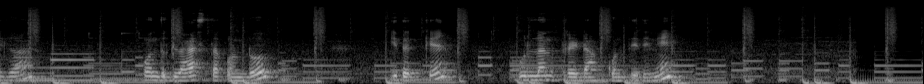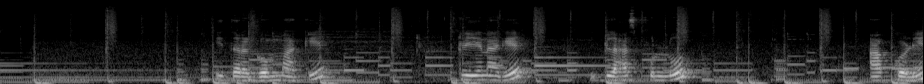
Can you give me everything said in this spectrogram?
ಈಗ ಒಂದು ಗ್ಲಾಸ್ ತಗೊಂಡು ಇದಕ್ಕೆ ಉಲ್ಲನ್ ಥ್ರೆಡ್ ಹಾಕ್ಕೊತಿದ್ದೀನಿ. ಈ ಥರ ಗಮ್ ಹಾಕಿ ಕ್ಲೀನಾಗಿ ಗ್ಲಾಸ್ ಫುಲ್ಲು ಹಾಕ್ಕೊಳ್ಳಿ.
